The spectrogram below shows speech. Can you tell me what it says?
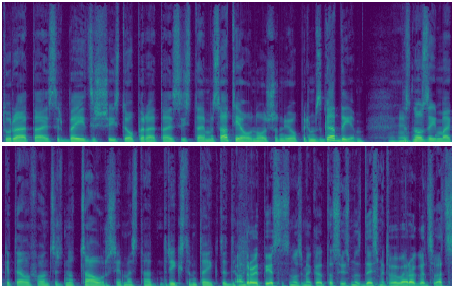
turētājs ir beidzis šīs operētāja sistēmas atjaunošanu jau pirms gadiem, -hmm. tas nozīmē, ka telefons ir nu, caurs, ja mēs tā drīkstam teikt. Tad... Android 5 tas nozīmē, ka tas vismaz desmit vai vairāk gadus vecs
